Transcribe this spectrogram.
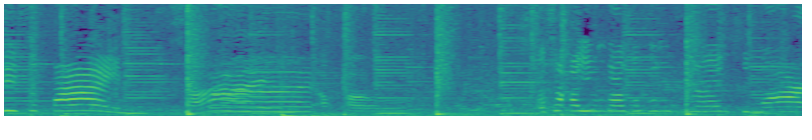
Ay, si Supine! Hi! Uh-oh. At saka yung bago kong friend, si Mark.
